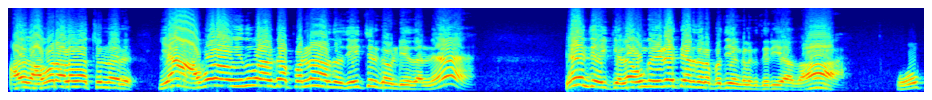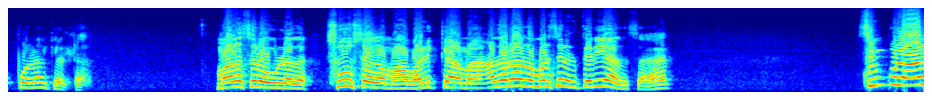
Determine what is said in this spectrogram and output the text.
அதுக்கு அவர் அழகா சொன்னாரு. ஏன் அவ்வளவு இதுவா இருக்கா? பண்ணா அதை ஜெயிச்சிருக்க வேண்டியதானே ஏன் ஜெயிக்கல? உங்க இடைத்தேர்தலை பத்தி எங்களுக்கு தெரியாதா? ஓப்பனா கேட்டார். மனசில் உள்ளதை சூசகமாக வலிக்காமல் அதெல்லாம் அந்த மனுஷனுக்கு தெரியாது சார். சிம்பிளான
